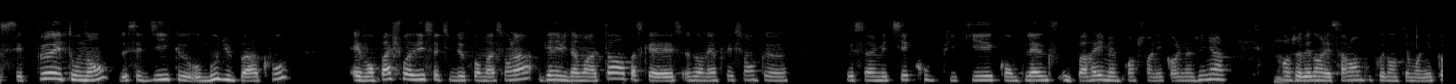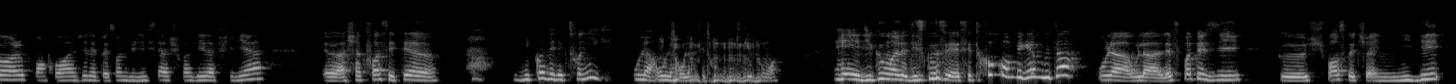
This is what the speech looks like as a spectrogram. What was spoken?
c'est peu étonnant de se dire qu'au bout du parcours, elles vont pas choisir ce type de formation-là, bien évidemment à tort, parce qu'elles elles ont l'impression que que c'est un métier compliqué, complexe, ou pareil, même quand je suis en école d'ingénieur. mh. Quand j'allais dans les salons pour présenter mon école, pour encourager les personnes du lycée à choisir la filière, heu, à chaque fois, c'était, heu: «Une école d'électronique? Là, ouh là, c'est trop compliqué pour moi». Et du coup, moi, le discours, c'est c'est trop compliqué pour toi? Ouh là, laisse-moi te dire que je pense que tu as une idée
